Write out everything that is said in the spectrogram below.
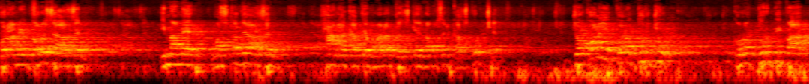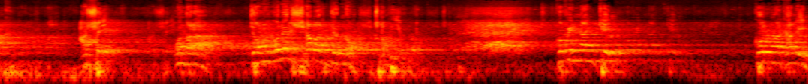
কোরআনের দরসে আছেন, ইমামের মসনাদে আছেন, খানাকাতে ওনারা তজকে নবসের কাজ করছেন। যখনই কোনো দুর্যোগ, কোনো দুর্বিপাক আসে, ওনারা জনগণের সেবার জন্য ছাপিয়ে পড়ে। কোভিড নাইন্টিন করোনাকালীন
